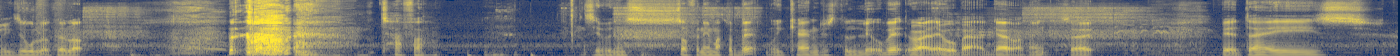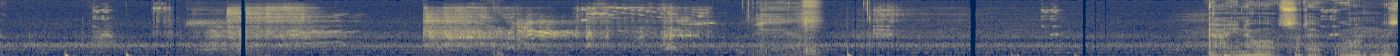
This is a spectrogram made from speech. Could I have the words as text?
These all look a lot tougher. Let's see if we can soften him up a bit. We can just a little bit. Right, they're all about to go, I think. So, bit of Daze. Oh, you know what? Sort of. Go on. Let's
